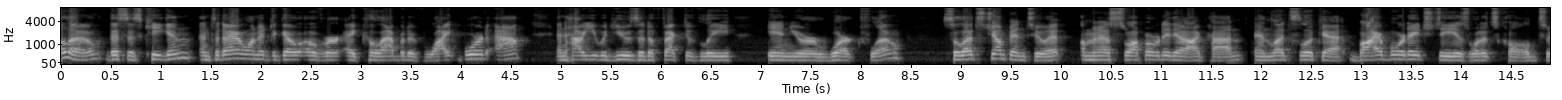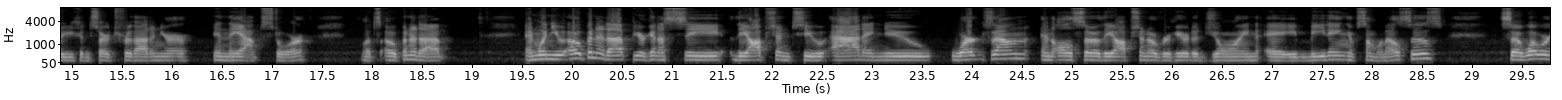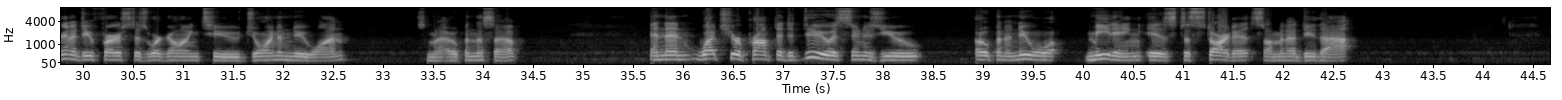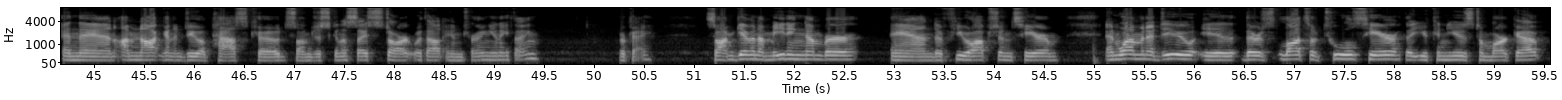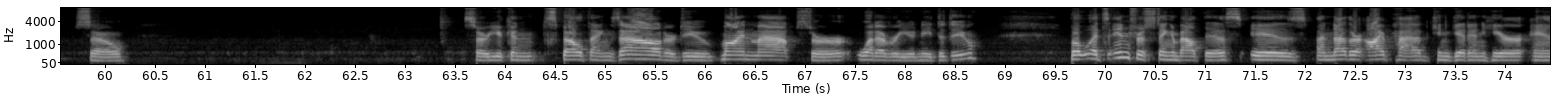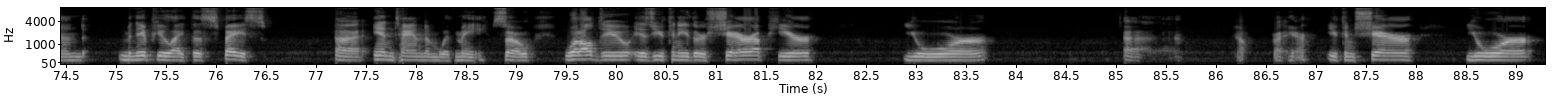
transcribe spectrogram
Hello, this is Keegan, and today I wanted to go over a collaborative whiteboard app and how you would use it effectively in your workflow. So let's jump into it. I'm going to swap over to the iPad and let's look at BaiBoard HD is what it's called, so you can search for that in your in the App Store. Let's open it up. And when you open it up, you're going to see the option to add a new work zone and also the option over here to join a meeting of someone else's. So what we're going to do first is we're going to join a new one. So I'm going to open this up. And then what you're prompted to do as soon as you open a new meeting is to start it. So I'm going to do that. And then I'm not going to do a passcode. So I'm just going to say start without entering anything. Okay. So I'm given a meeting number and a few options here. And what I'm going to do is there's lots of tools here that you can use to mark up. So, so you can spell things out or do mind maps or whatever you need to do. But what's interesting about this is another iPad can get in here and manipulate this space uh, in tandem with me. So what I'll do is you can either share up here your uh, oh, right here. You can share your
